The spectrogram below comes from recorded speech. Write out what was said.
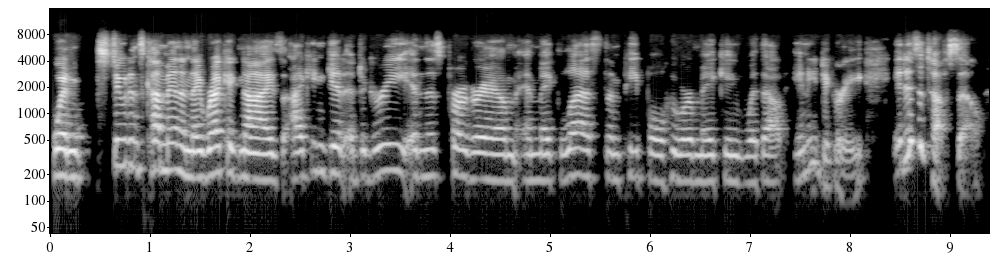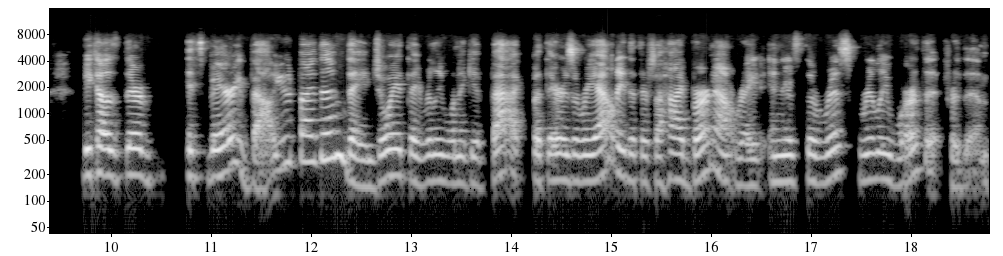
when students come in and they recognize I can get a degree in this program and make less than people who are making without any degree, it is a tough sell because they're it's very valued by them. They enjoy it. They really want to give back, but there is a reality that there's a high burnout rate. And is the risk really worth it for them?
